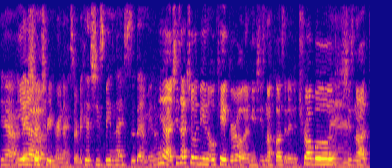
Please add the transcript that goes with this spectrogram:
Yeah, Yeah. they should treat her nicer because she's being nice to them, you know? Yeah, she's actually being an okay girl. I mean, she's not causing any trouble. Nah. She's not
